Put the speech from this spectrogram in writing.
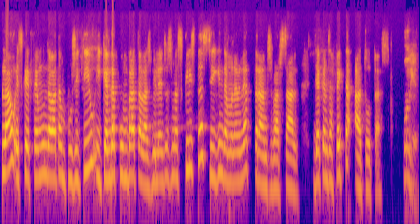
plau, és que fem un debat en positiu i que hem de combatre les violències masclistes siguin de manera transversal, ja que ens afecta a totes. Muy bien.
